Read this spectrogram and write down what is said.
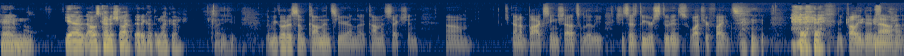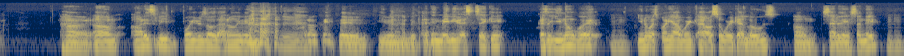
and yeah I was kind of shocked that I got the knockout Let me go to some comments here on the comment section. Um, kind of boxing. Shout out to Lily. She says, "Do your students watch your fights?" they probably did now, huh? Uh, um, honestly, four years old, I don't even. I don't think they even. Look, I think maybe a second, because you know what? Mhm. You know what's funny? I work. I also work at Lowe's um, Saturday and Sunday, Mhm.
